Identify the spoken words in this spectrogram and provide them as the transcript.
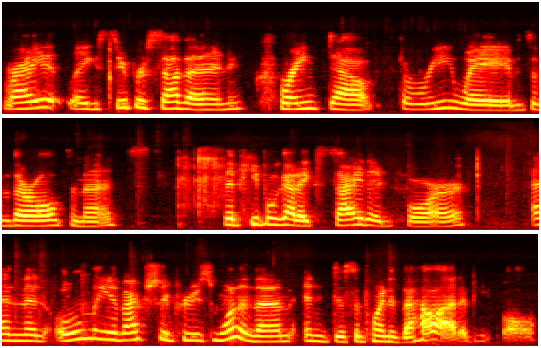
right? Like Super 7 cranked out three waves of their ultimates that people got excited for, and then only have actually produced one of them and disappointed the hell out of people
